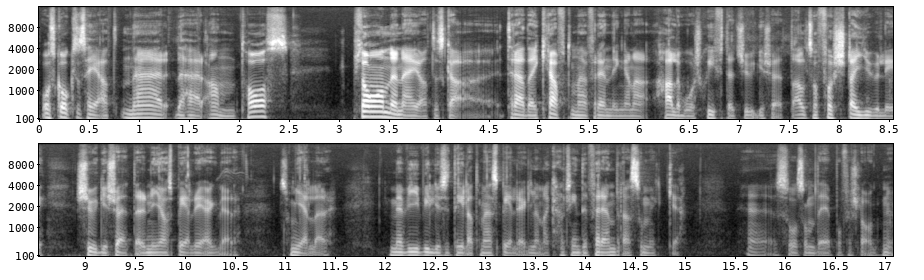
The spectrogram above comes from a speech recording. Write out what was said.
Och ska också säga att när det här antas Planen är ju att det ska träda i kraft de här förändringarna halvårsskiftet 2021 Alltså första juli 2021 är det nya spelregler som gäller Men vi vill ju se till att de här spelreglerna kanske inte förändras så mycket eh, Så som det är på förslag nu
